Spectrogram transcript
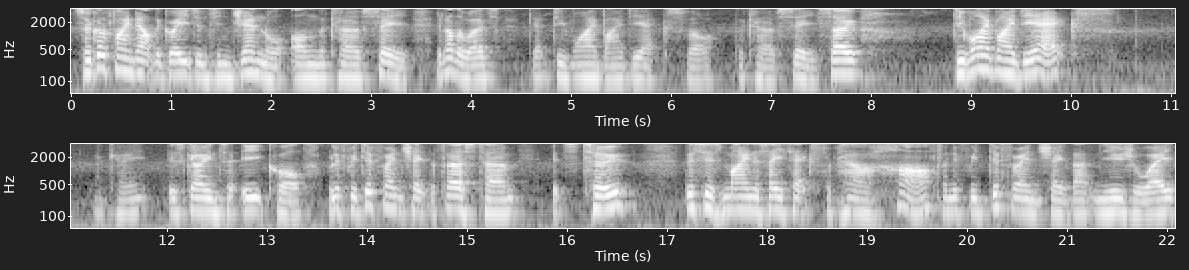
So we've got to find out the gradient in general on the curve C. In other words, get dy by dx for the curve C. So dy by dx okay, is going to equal, well if we differentiate the first term, it's 2 this is minus 8x to the power half, and if we differentiate that in the usual way,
